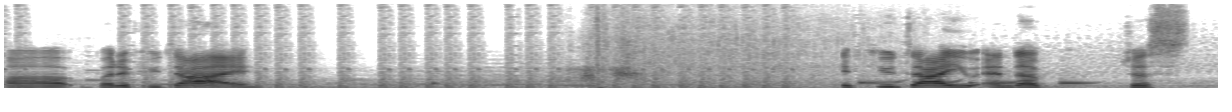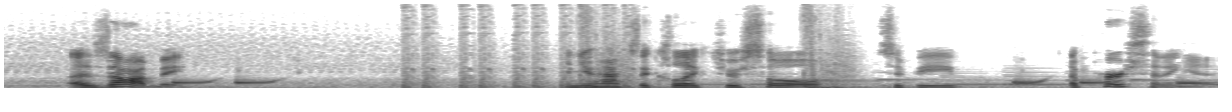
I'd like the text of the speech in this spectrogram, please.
Uh, but if you die, if you die, you end up just a zombie. And you have to collect your soul to be a person again.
